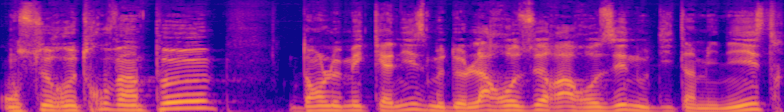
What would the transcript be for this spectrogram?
on se retrouve un peu dans le mécanisme de l'arroseur arrosé, nous dit un ministre.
